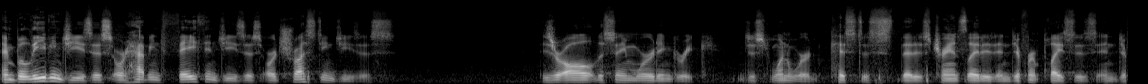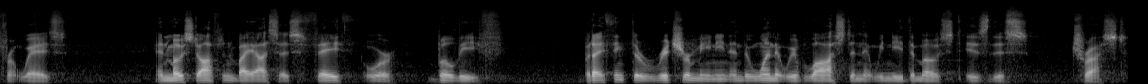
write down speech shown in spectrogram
And believing Jesus, or having faith in Jesus, or trusting Jesus, these are all the same word in Greek, just one word, pistis, that is translated in different places in different ways and most often by us as faith or belief. But I think the richer meaning and the one that we've lost and that we need the most is this trust.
